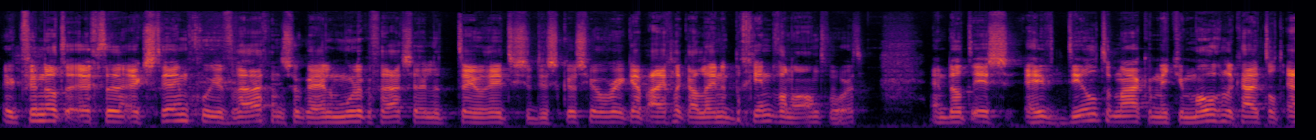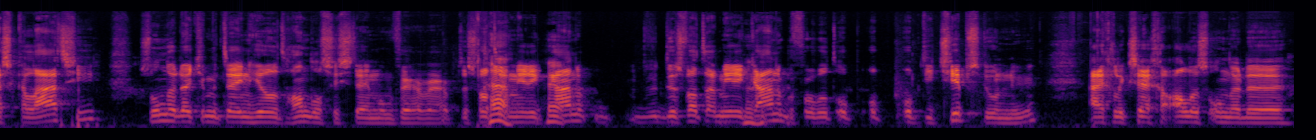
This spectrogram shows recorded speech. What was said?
ik vind dat echt een extreem goede vraag. En dat is ook een hele moeilijke vraag. Er is een hele theoretische discussie over. Ik heb eigenlijk alleen het begin van een antwoord. En dat is, heeft deel te maken met je mogelijkheid tot escalatie, zonder dat je meteen heel het handelssysteem omverwerpt. Dus wat de Amerikanen, dus wat de Amerikanen bijvoorbeeld op, op, op die chips doen nu, eigenlijk zeggen alles onder de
